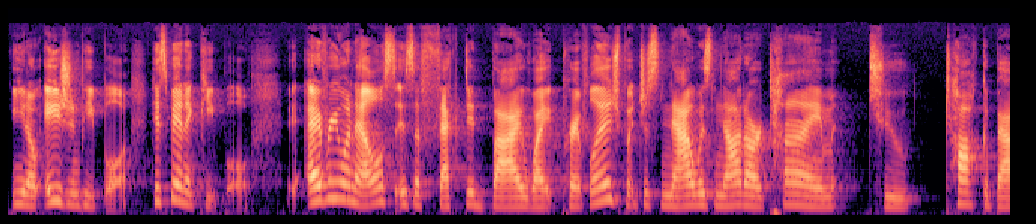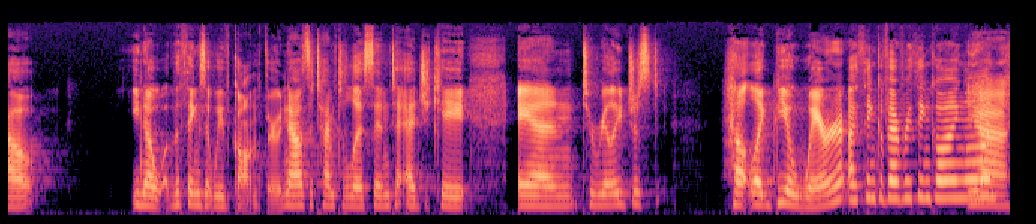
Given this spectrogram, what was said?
you know asian people hispanic people. Everyone else is affected by white privilege but just now is not our time to talk about you know the things that we've gone through. Now is the time to listen to educate and to really just help like be aware i think of everything going on. Yeah.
